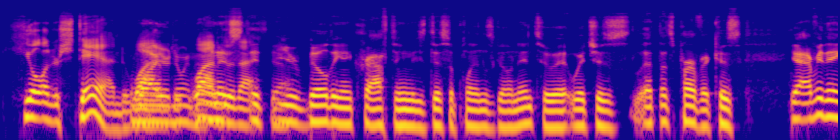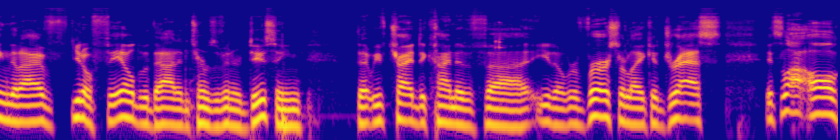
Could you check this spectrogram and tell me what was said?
he'll understand why, Why you're doing why that. I'm doing it's, that. it's- you're building and crafting these disciplines going into it, which is that, that's perfect because yeah, everything that I've you know failed with that in terms of introducing that we've tried to kind of uh, you know reverse or like address. It's a lot all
